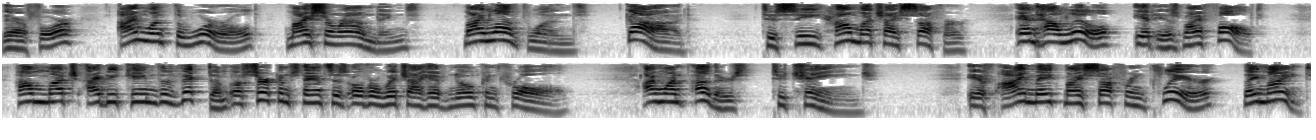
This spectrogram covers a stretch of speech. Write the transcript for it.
Therefore, I want the world, my surroundings, my loved ones, God, to see how much I suffer and how little it is my fault, how much I became the victim of circumstances over which I have no control. I want others to change. If I make my suffering clear, they might.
